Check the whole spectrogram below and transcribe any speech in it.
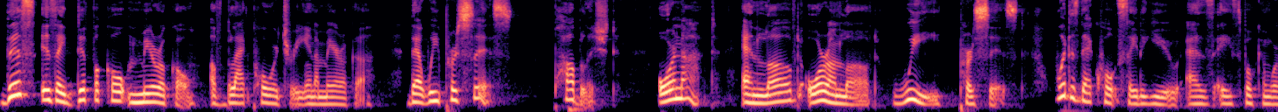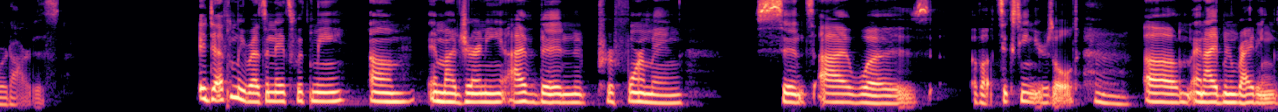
This is a difficult miracle of Black poetry in America that we persist, published or not, and loved or unloved, we persist. What does that quote say to you as a spoken word artist? It definitely resonates with me um, in my journey. I've been performing since I was about 16 years old. Um, and I had been writing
